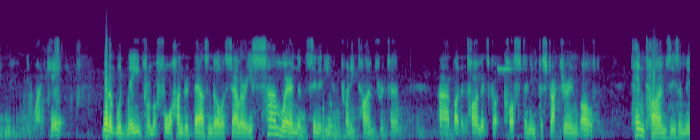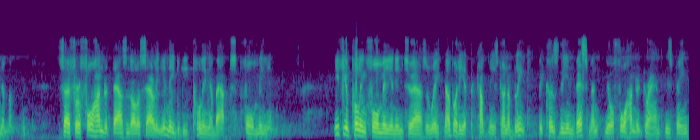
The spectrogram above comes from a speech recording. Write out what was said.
It won't care what it would need from a $400,000 salary is somewhere in the vicinity of 20 times return uh, by the time it's got cost and infrastructure involved. 10 times is a minimum. So for a $400,000 salary, you need to be pulling about 4 million. If you're pulling 4 million in two hours a week, nobody at the company is going to blink because the investment, your 400 grand, is being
